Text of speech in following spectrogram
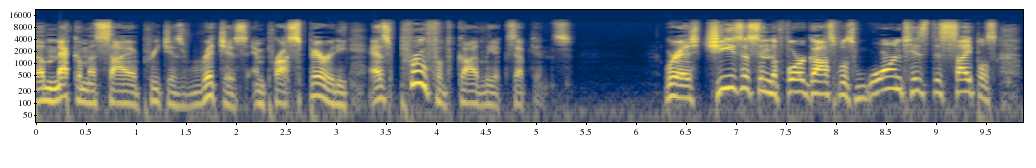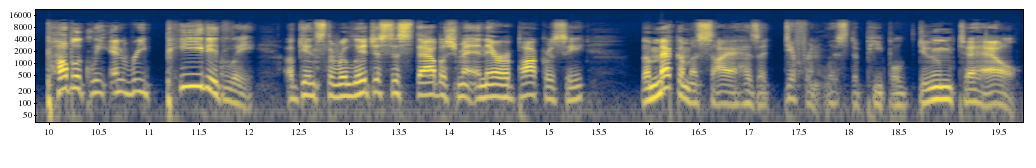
the Mecha Messiah preaches riches and prosperity as proof of godly acceptance. Whereas Jesus in the four Gospels warned his disciples publicly and repeatedly against the religious establishment and their hypocrisy, The Mecha Messiah has a different list of people doomed to hell.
